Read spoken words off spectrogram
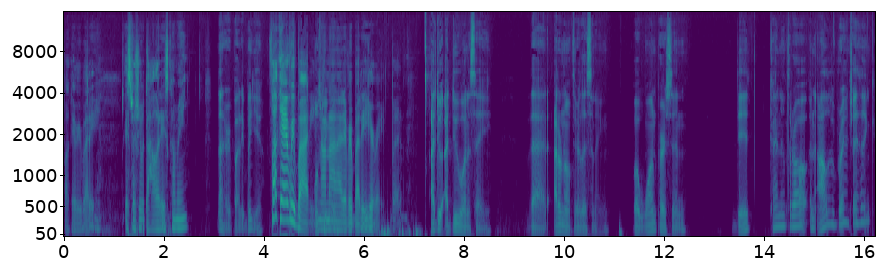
fuck everybody. Especially with the holidays coming. Not everybody, but yeah, Fuck everybody. Most no, no, people. not everybody. You're right. But I do. I do want to say that I don't know if they're listening, but one person did kind of throw out an olive branch. I think,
